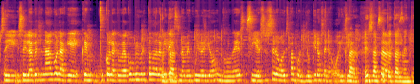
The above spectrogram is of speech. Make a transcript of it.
soy, soy la persona con la que, que- con la que voy a convivir toda la vida y si no me cuido yo, entonces si eso es ser egoísta, pues yo quiero ser egoísta. Claro, exacto, ¿Sabes? totalmente.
